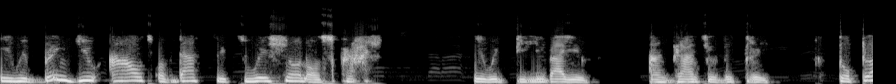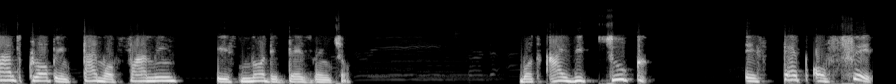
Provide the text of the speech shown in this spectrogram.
He will bring you out of that situation on scratch. He will deliver you and grant you victory. To plant crop in time of famine is not the best venture. But Isaac took a step of faith.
